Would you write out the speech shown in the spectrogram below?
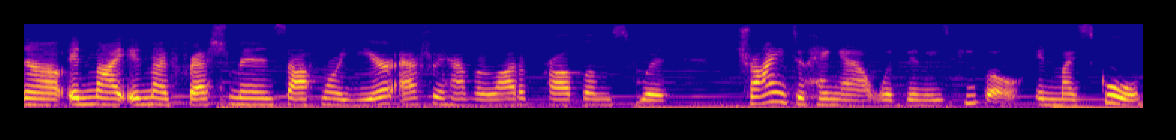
uh, in my in my freshman sophomore year I actually have a lot of problems with trying to hang out with Vietnamese people in my school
